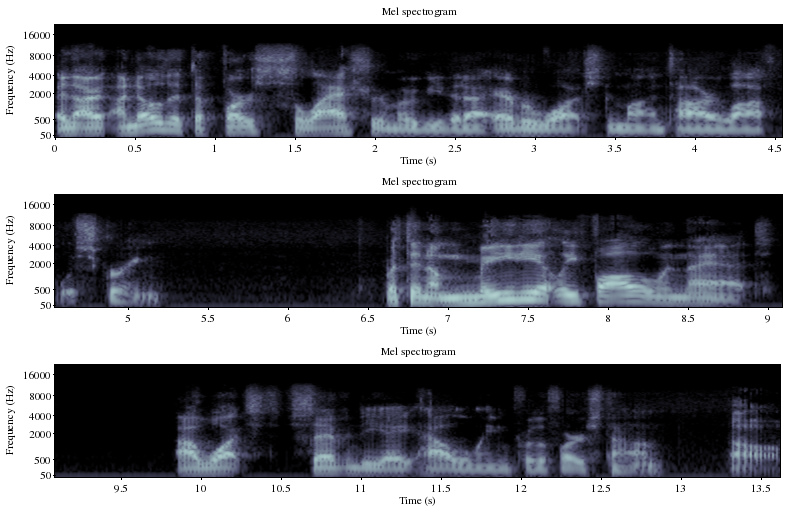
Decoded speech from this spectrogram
And I, I know that the first slasher movie that I ever watched in my entire life was Scream. But then immediately following that, I watched 78 Halloween for the first time. Oh,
